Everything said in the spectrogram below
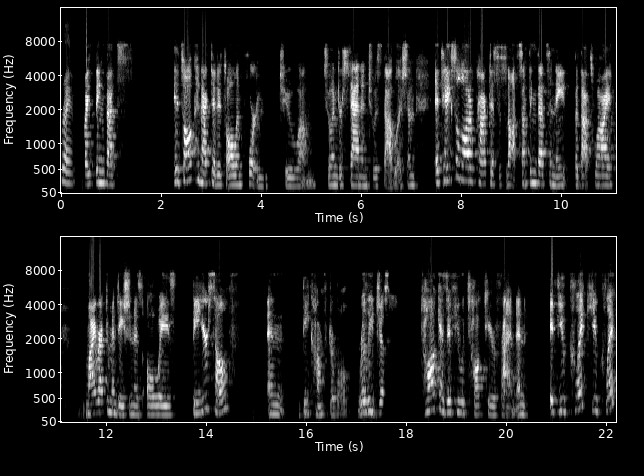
Right. I think that's it's all connected, it's all important to um, to understand and to establish and it takes a lot of practice it's not something that's innate but that's why my recommendation is always be yourself and be comfortable really just talk as if you would talk to your friend and if you click you click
